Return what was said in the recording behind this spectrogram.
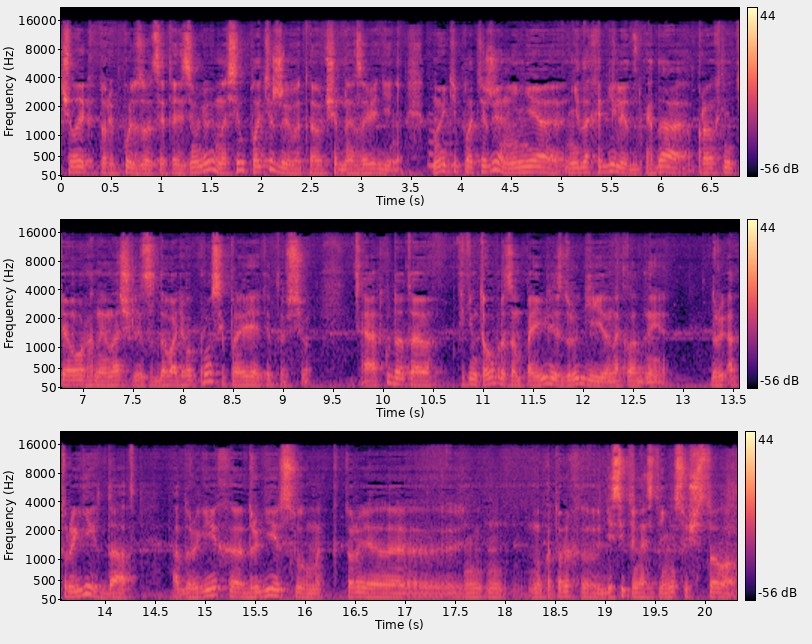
человек, который пользуется этой землей, вносил платежи в это учебное заведение. Но эти платежи они не, не доходили, когда правоохранительные органы начали задавать вопросы, проверять это все. А откуда-то каким-то образом появились другие накладные, дру- от других дат, от других, э, другие суммы, которые, э, н- ну, которых в действительности не существовало.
